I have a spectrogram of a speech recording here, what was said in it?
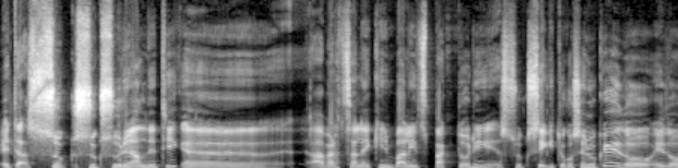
Eta zuk, zuk zure aldetik, eh, abertzalekin balitz paktori, zuk segituko zenuke edo, edo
